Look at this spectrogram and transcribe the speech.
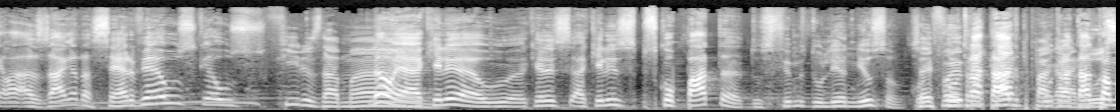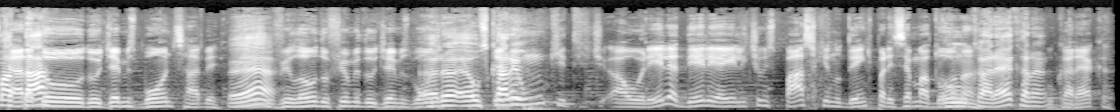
Aquela, a zaga da Sérvia é os. É os Filhos da mãe. não, é aquele, é o- aqueles, aqueles psicopata dos filmes do Liam Neeson. Isso aí foi o Qatar que pagaram. contratado pra Os caras matar. do, do James Bond, sabe? É. O vilão do filme do James Bond. Era- é os Teve cara- um que t- a orelha dele, aí ele tinha um espaço aqui no dente, parecia Madonna. O careca, né? O careca.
